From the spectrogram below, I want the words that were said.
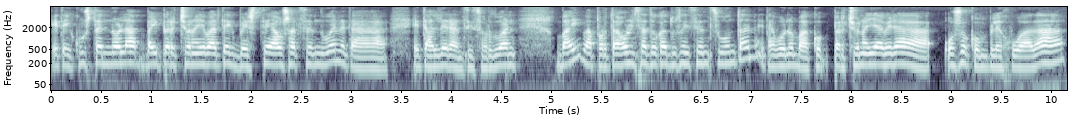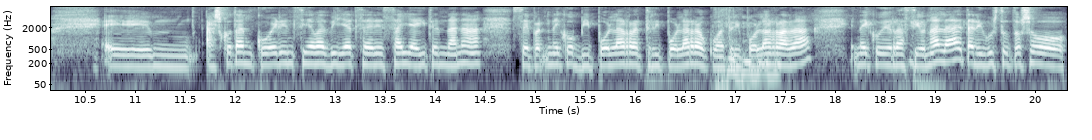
eta ikusten nola bai pertsonai batek bestea osatzen duen, eta eta alderantziz orduan, bai, ba, protagonista tokatu zaizen zu hontan, eta bueno, ba, pertsonaia bera oso komplejua da, e, askotan koherentzia bat bilatzea ere zaila egiten dana, ze nahiko bipolarra, tripolarra, okoa tripolarra da, nahiko irrazionala, eta nik gustut oso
